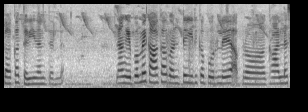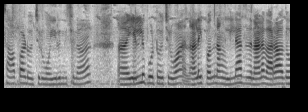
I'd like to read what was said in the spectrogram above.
காக்கா தெரியுதான்னு தெரில நாங்கள் எப்போவுமே காக்காவுக்கு வந்துட்டு இருக்க பொருள் அப்புறம் காலைல சாப்பாடு வச்சுருவோம். இருந்துச்சுன்னா எள்ளு போட்டு வச்சுருவோம். அதனால் இப்போ வந்து நாங்கள் இல்லாததுனால வராதோ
